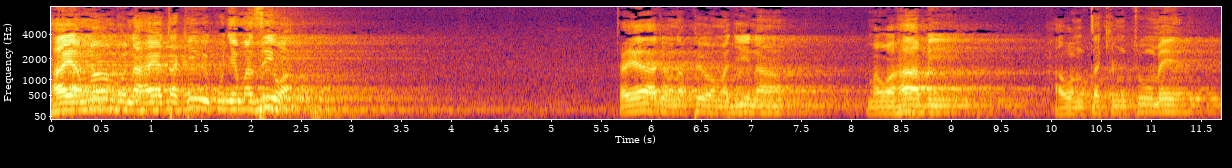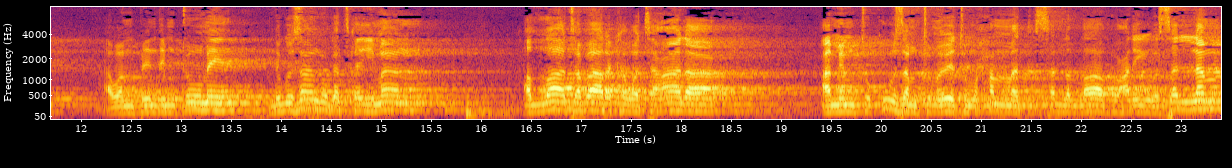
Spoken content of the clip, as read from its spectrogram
haya mambo na hayatakiwi kunyamaziwa tayari wanapewa majina mawahabi hawamtaki mtume hawampendi mtume. Ndugu zangu katika imani Allah tabaraka wa taala amemtukuza mtume wetu Muhammad sallallahu alaihi wasallam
